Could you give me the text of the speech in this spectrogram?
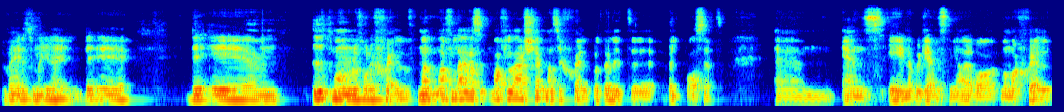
Vad är det som är grejen? Det är, det är mm, utmanande för dig själv. Man, man, får lära, sig- man får lära känna sig själv på ett väldigt, eh, väldigt bra sätt. Um, ens egna begränsningar är vad, vad man själv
